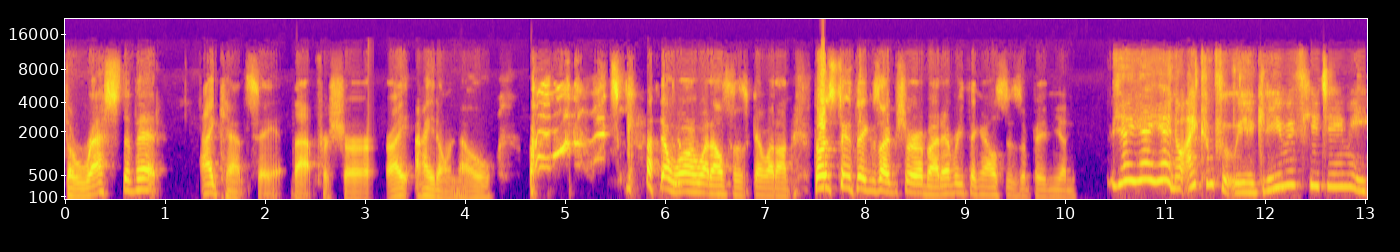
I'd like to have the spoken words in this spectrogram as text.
the rest of it i can't say it, that for sure i i don't know i don't know what else is going on those two things i'm sure about everything else is opinion yeah, yeah, yeah. No, I completely agree with you, Jamie.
